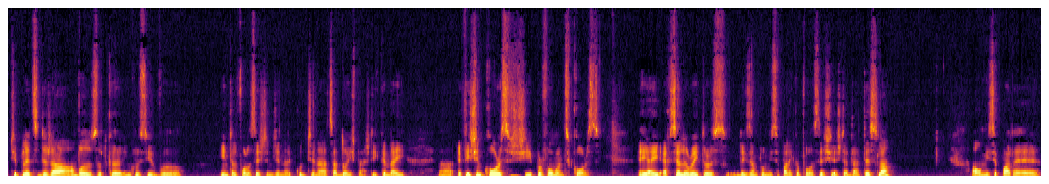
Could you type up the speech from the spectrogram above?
Chiplets deja am văzut că inclusiv uh, Intel folosește în gener- cu generația 12, știi, când ai uh, efficient cores și performance cores. AI accelerators, de exemplu, mi se pare că folosesc și ăștia de la Tesla, au, mi se pare,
